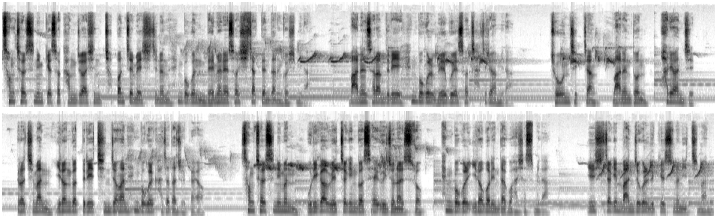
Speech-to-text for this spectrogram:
성철 스님께서 강조하신 첫 번째 메시지는 행복은 내면에서 시작된다는 것입니다. 많은 사람들이 행복을 외부에서 찾으려 합니다. 좋은 직장, 많은 돈, 화려한 집. 그렇지만 이런 것들이 진정한 행복을 가져다 줄까요? 성철 스님은 우리가 외적인 것에 의존할수록 행복을 잃어버린다고 하셨습니다. 일시적인 만족을 느낄 수는 있지만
